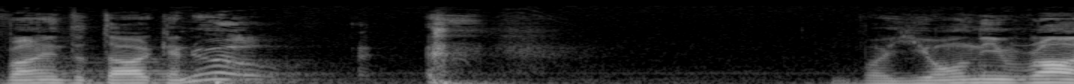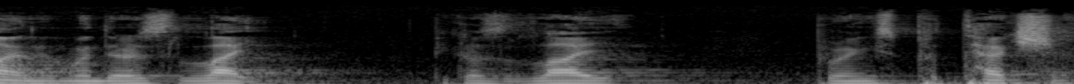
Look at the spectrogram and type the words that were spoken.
run in the dark and. but you only run when there's light, because light brings protection.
